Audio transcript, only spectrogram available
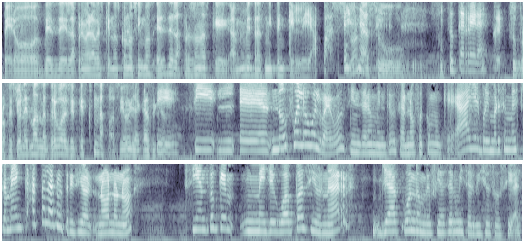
Pero desde la primera vez que nos conocimos, eres de las personas que a mí me transmiten que le apasiona su, su, carrera. Su, profesión. Es más, me atrevo a decir que es una pasión ya casi. Sí, sí. Eh, no fue luego, luego, sinceramente. O sea, no fue como que, ay, el primer semestre me encanta la nutrición. No, no, no. Siento que me llegó a apasionar ya cuando me fui a hacer mi servicio social.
